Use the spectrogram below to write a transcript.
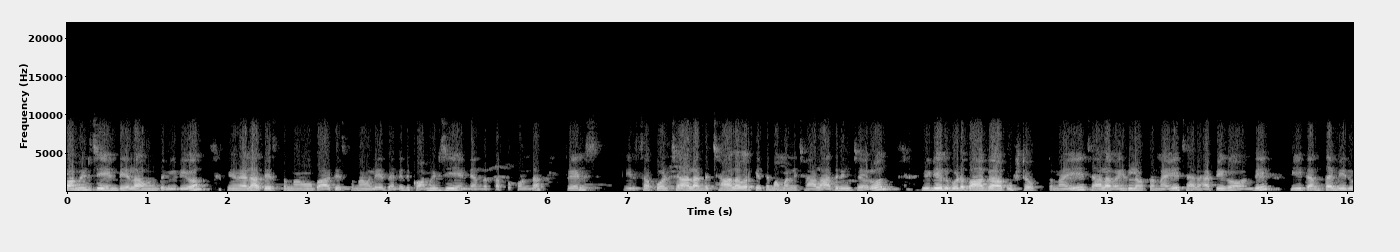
కామెంట్ చేయండి. ఎలా ఉంది వీడియో? మేము ఎలా తీస్తున్నాము బాగా తీస్తున్నామో లేదనేది కామెంట్ చేయండి అందరు తప్పకుండా. ఫ్రెండ్స్ మీరు సపోర్ట్ చాలా అంటే చాలా వరకు అయితే మమ్మల్ని చాలా ఆదరించారు. వీడియోలు కూడా బాగా బూస్ట్ అవుతున్నాయి చాలా వైరల్ అవుతున్నాయి చాలా హ్యాపీగా ఉంది. మీకంతా మీరు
